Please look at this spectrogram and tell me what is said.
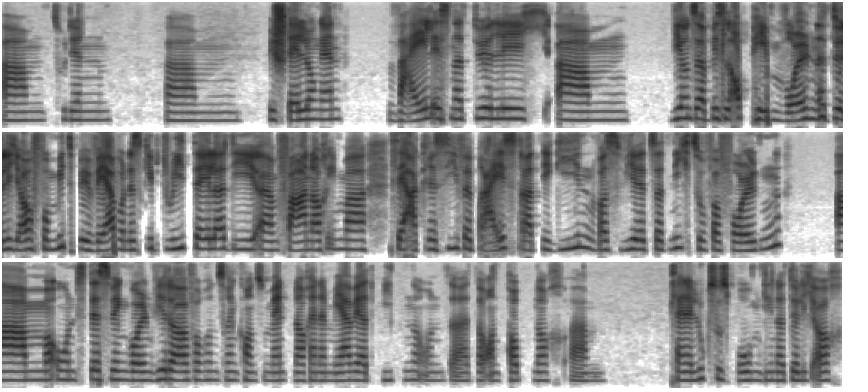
ähm, zu den ähm, Bestellungen, weil es natürlich ähm, wir uns ein bisschen abheben wollen, natürlich auch vom Mitbewerb. Und es gibt Retailer, die ähm, fahren auch immer sehr aggressive Preisstrategien, was wir jetzt halt nicht so verfolgen. Ähm, und deswegen wollen wir da einfach unseren Konsumenten auch einen Mehrwert bieten und äh, da on top noch ähm, kleine Luxusproben, die natürlich auch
